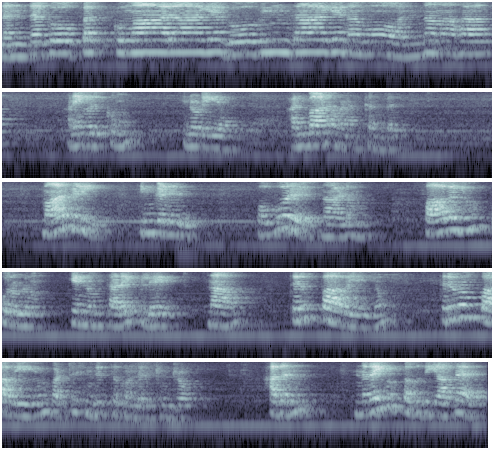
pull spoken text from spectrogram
நந்தகோபகுமாராய கோவிந்தாய நமோ நமஹா. அனைவருக்கும் என்னுடைய அன்பான வணக்கங்கள். மார்கழி திங்களில் ஒவ்வொரு நாளும் பாவையும் பொருளும் என்னும் தலைப்பிலே நாம் திருப்பாவையையும் திருவம்பாவையையும் பற்றி சிந்தித்துக் கொண்டிருக்கின்றோம். அதன் நிறைவு பகுதியாக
